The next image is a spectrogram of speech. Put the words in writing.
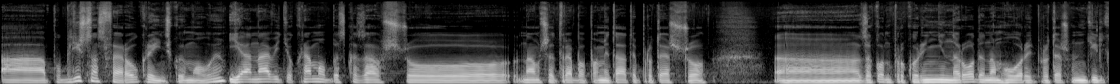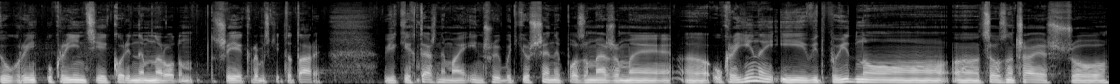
А публічна сфера українською мовою. Я навіть окремо би сказав, що нам ще треба пам'ятати про те, що е, закон про корінні народи нам говорить про те, що не тільки українці є корінним народом, ще є кримські татари, в яких теж немає іншої батьківщини поза межами е, України, і відповідно е, це означає, що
